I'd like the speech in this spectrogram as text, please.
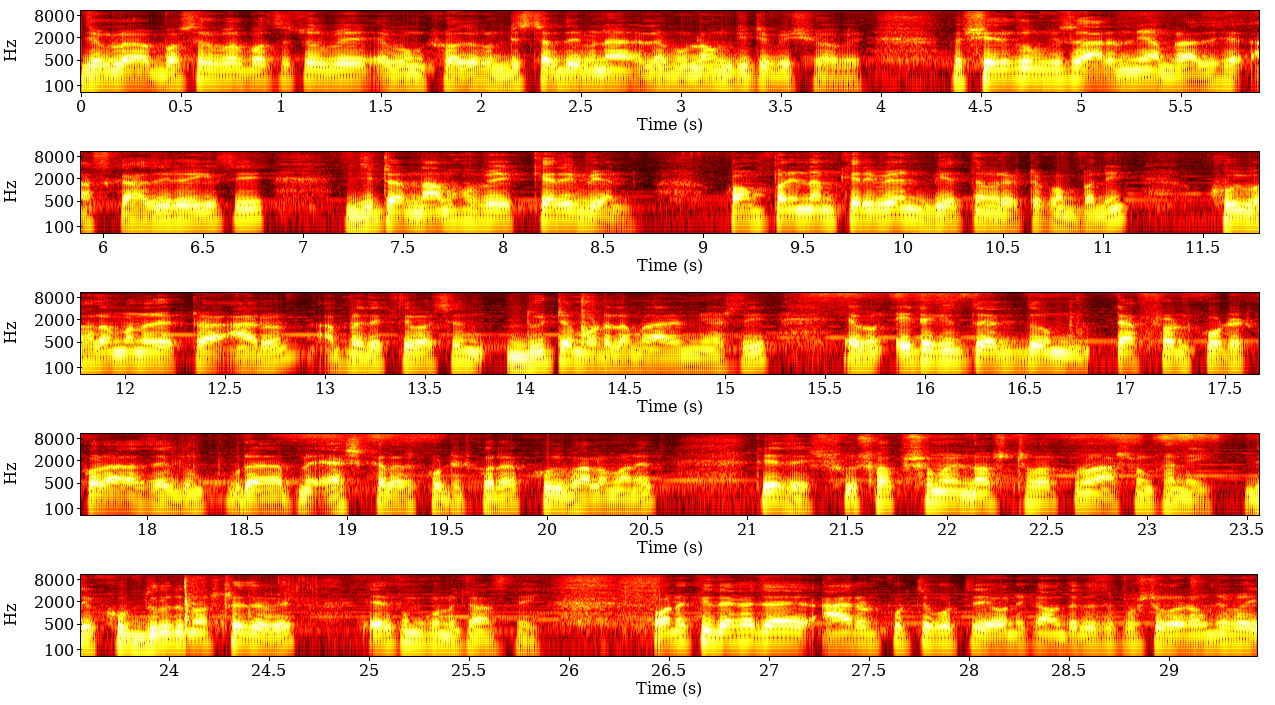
যেগুলো বছর পর বছর চলবে এবং সহজে কোনো ডিস্টার্ব দেবে না, এবং লং জিটে বেশি হবে। তো সেরকম কিছু আয়রন নিয়ে আমরা আজ- আজকে হাজির হয়ে গেছি, যেটার নাম হবে ক্যারিবিয়ান কোম্পানির নাম ক্যারিবিয়ান ভিয়েতনামের একটা কোম্পানি। খুবই ভালো মানের একটা আয়রন আপনারা দেখতে পাচ্ছেন, দুইটা মডেল আমরা আয়রন নিয়ে আসছি। এবং এটা কিন্তু একদম ফ্রন্ট কোটেড করা আছে, একদম পুরো আপনার অ্যাশ কালার কোটেড করা, খুবই ভালো মানের। ঠিক আছে? সবসময় নষ্ট হওয়ার কোনো আশঙ্কা নেই। যে খুব দ্রুত নষ্ট হয়ে যাবে এরকম কোনো চান্স নেই। অনেকেই দেখা যায় আয়রন করতে করতে অনেকে আমাদের কাছে প্রশ্ন করেন যে ভাই,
